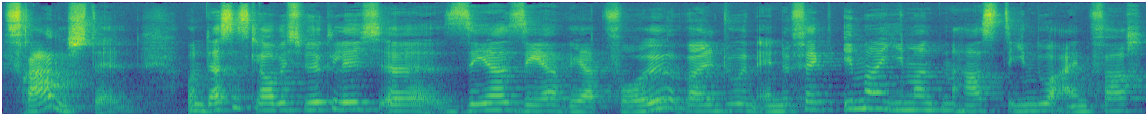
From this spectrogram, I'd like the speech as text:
Fragen stellen. Und das ist, glaube ich, wirklich äh, sehr, sehr wertvoll, weil du im Endeffekt immer jemanden hast, den du einfach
